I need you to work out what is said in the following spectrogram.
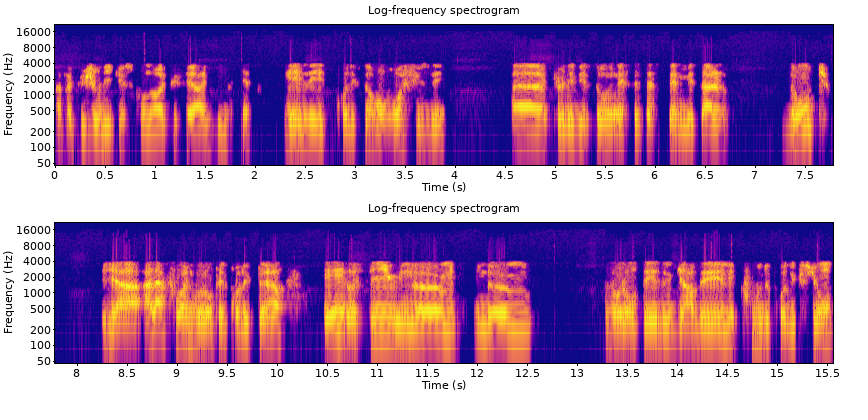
un peu plus jolis que ce qu'on aurait pu faire avec des maquettes. Et les producteurs ont refusé euh, que les vaisseaux aient cet aspect métal. Donc, il y a à la fois une volonté de producteur et aussi une, euh, euh, volonté de garder les coûts de production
